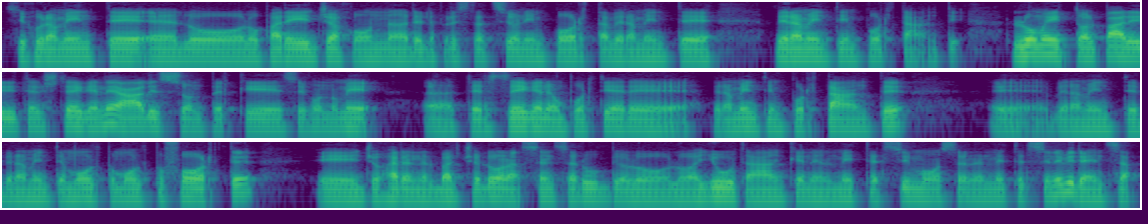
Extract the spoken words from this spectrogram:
sicuramente eh, lo, lo, pareggia con delle prestazioni in porta veramente, veramente importanti. Lo metto al pari di Ter Stegen e Alisson perché secondo me eh, Ter Stegen è un portiere veramente importante è veramente, veramente molto molto forte e giocare nel Barcellona senza dubbio lo, lo aiuta anche nel mettersi in mostra, nel mettersi in evidenza.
